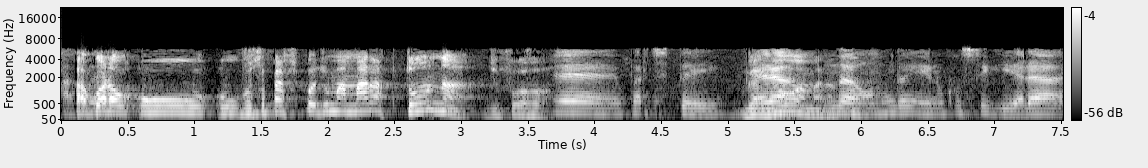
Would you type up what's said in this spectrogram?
Até- Agora, o, o- você participou de uma maratona de forró. É, eu participei. Ganhou Era- a maratona? Não, não ganhei, não consegui. Era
